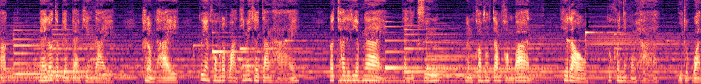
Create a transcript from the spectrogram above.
ลักษณ์ แม้โลกจะเปลี่ยนแปลงเพียงใด ขนมไทยก็ยังคงรสหวานที่ไม่เคยจางหาย รสชาติที่เรียบง่าย แต่ลึกซึ้ง เหมือนความทรงจำของบ้าน ที่เราทุกคนยังหอยหาอยู่ทุกวัน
